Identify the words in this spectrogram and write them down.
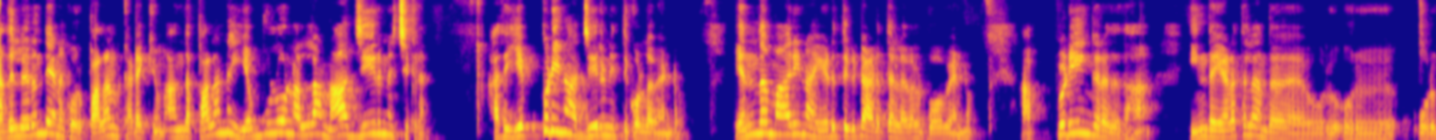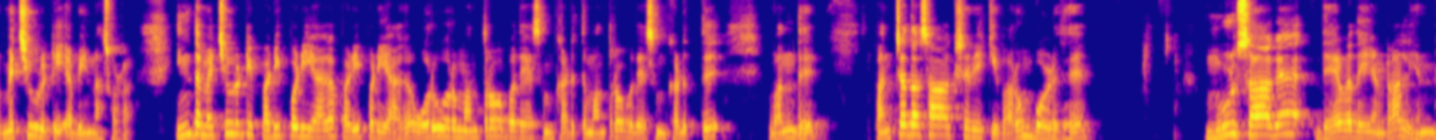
அதிலிருந்து எனக்கு ஒரு பலன் கிடைக்கும். அந்த பலனை எவ்வளோ நல்லா நான் ஜீர்ணிச்சுக்கிறேன். அதை எப்படி நான் ஜீர்ணித்து கொள்ள வேண்டும்? எந்த மாதிரி நான் எடுத்துக்கிட்டு அடுத்த லெவல் போக வேண்டும்? அப்படிங்கிறது தான் இந்த இடத்துல அந்த ஒரு ஒரு ஒரு மெச்சூரிட்டி அப்படின்னு நான் சொல்கிறேன் இந்த மெச்சூரிட்டி படிப்படியாக படிப்படியாக ஒரு ஒரு மந்திரோபதேசம் கடுத்து மந்திரோபதேசம் கடுத்து வந்து பஞ்சதசாட்சரிக்கு வரும் பொழுது முழுசாக தேவதை என்றால் என்ன?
